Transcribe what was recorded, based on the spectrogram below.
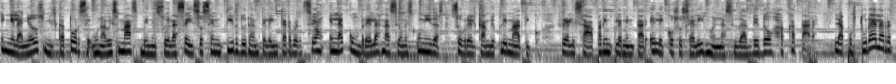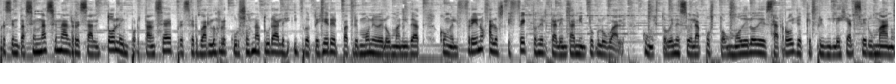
En el año 2014, una vez más, Venezuela se hizo sentir durante la intervención en la Cumbre de las Naciones Unidas sobre el Cambio Climático, realizada para implementar el ecosocialismo en la ciudad de Doha, Qatar. La postura de la representación nacional resaltó la importancia de preservar los recursos naturales y proteger el patrimonio de la humanidad con el freno a los efectos del calentamiento global. Con esto Venezuela apostó a un modelo de desarrollo que privilegia al ser humano,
